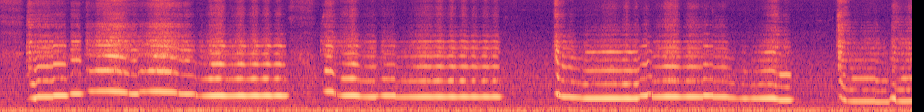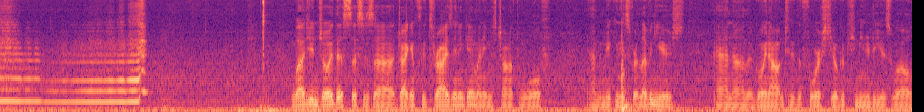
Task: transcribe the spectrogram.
Glad you enjoyed this. This is uh, Dragon Flutes Rising again. My name is Jonathan Wolf, and I've been making these for 11 years. And uh, they're going out into the forest yoga community as well.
